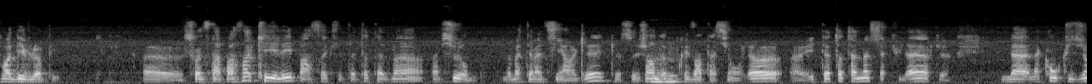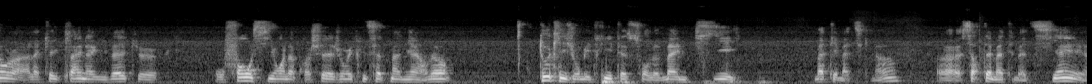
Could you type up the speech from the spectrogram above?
va développer. Euh, soit dit en passant, Cayley pensait que c'était totalement absurde, le mathématicien anglais, que ce genre de mhm. présentation-là euh, était totalement circulaire, que la, la, conclusion à laquelle Klein arrivait, que au fond, si on approchait la géométrie de cette manière-là, toutes les géométries étaient sur le même pied mathématiquement, euh, certains mathématiciens euh,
